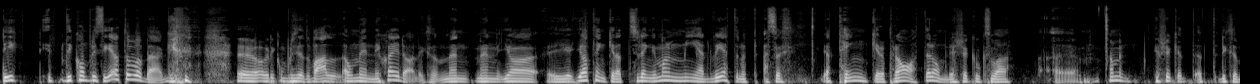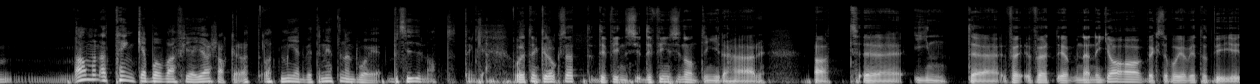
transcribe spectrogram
det, det är komplicerat att vara bög. Eh, och det är komplicerat att vara all, att människa idag. Liksom. Men, men jag, jag, jag tänker att så länge man är medveten, och, alltså, jag tänker och pratar om det, jag försöker också vara eh, ja, men, jag försöker att, att, liksom, ja, men att tänka på varför jag gör saker och att, och att medvetenheten ändå är, betyder något. Tänker jag. Och jag tänker också att det finns, det finns ju någonting i det här att eh, inte för, för när jag växte upp, och jag vet att vi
